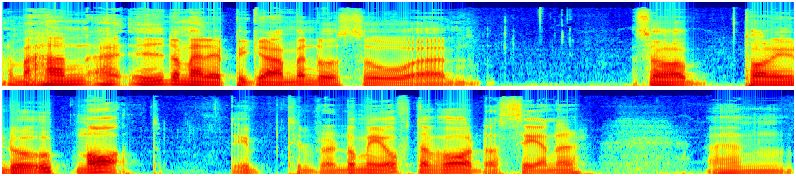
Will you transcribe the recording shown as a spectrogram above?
Men han, i de här epigrammen då så, så tar han ju då upp mat. Det är till, de är ofta vardagsscener. Um,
